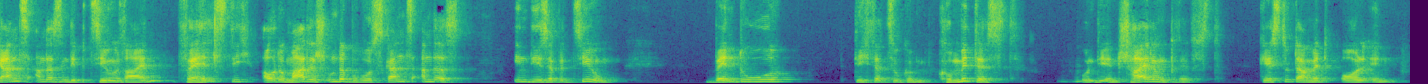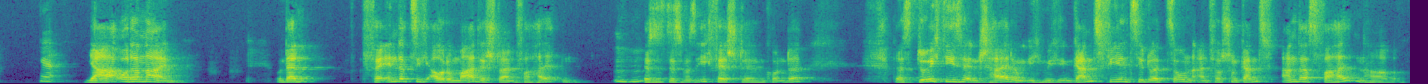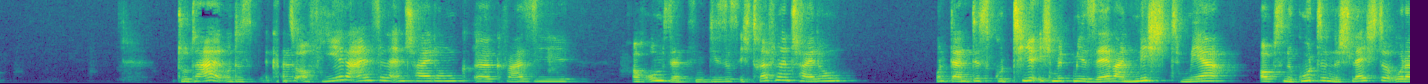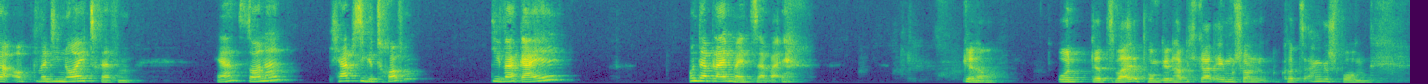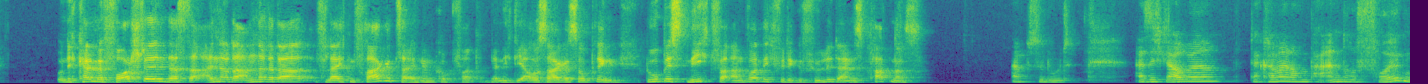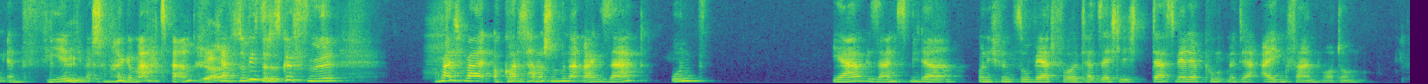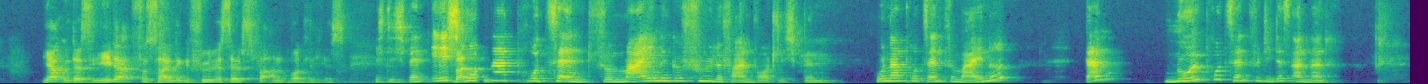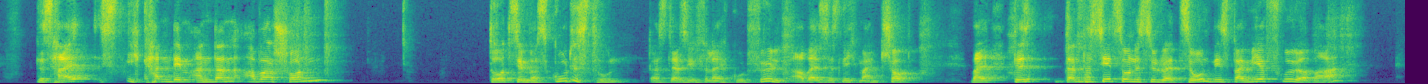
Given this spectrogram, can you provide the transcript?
ganz anders in die Beziehung rein, verhältst dich automatisch unterbewusst ganz anders in dieser Beziehung. Wenn du dich dazu committest mhm. und die Entscheidung triffst, gehst du damit all in. Ja. Ja oder nein? Und dann verändert sich automatisch dein Verhalten. Mhm. Das ist das, was ich feststellen konnte, dass durch diese Entscheidung ich mich in ganz vielen Situationen einfach schon ganz anders verhalten habe. Total. Und das kannst du auf jede einzelne Entscheidung äh, quasi auch umsetzen. Dieses, ich treffe eine Entscheidung und dann diskutiere ich mit mir selber nicht mehr, ob es eine gute, eine schlechte oder ob wir die neu treffen. Ja, sondern ich habe sie getroffen, die war geil und da bleiben wir jetzt dabei. Genau. Und der zweite Punkt, den habe ich gerade eben schon kurz angesprochen. Und ich kann mir vorstellen, dass der eine oder andere da vielleicht ein Fragezeichen im Kopf hat, wenn ich die Aussage so bringe. Du bist nicht verantwortlich für die Gefühle deines Partners. Absolut. Also ich glaube, da können wir noch ein paar andere Folgen empfehlen, die wir schon mal gemacht haben. Ja? Ich habe sowieso das Gefühl, manchmal, oh Gott, das haben wir schon hundertmal gesagt. Und ja, wir sagen es wieder. Und ich finde es so wertvoll. Tatsächlich, das wäre der Punkt mit der Eigenverantwortung. Ja, und dass jeder für seine Gefühle selbst verantwortlich ist. Richtig. Wenn ich Was? 100% für meine Gefühle verantwortlich bin, 100% für meine, dann 0% für die des anderen. Das heißt, ich kann dem anderen aber schon trotzdem was Gutes tun, dass der sich vielleicht gut fühlt, aber es ist nicht mein Job. Weil das, dann passiert so eine Situation, wie es bei mir früher war,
